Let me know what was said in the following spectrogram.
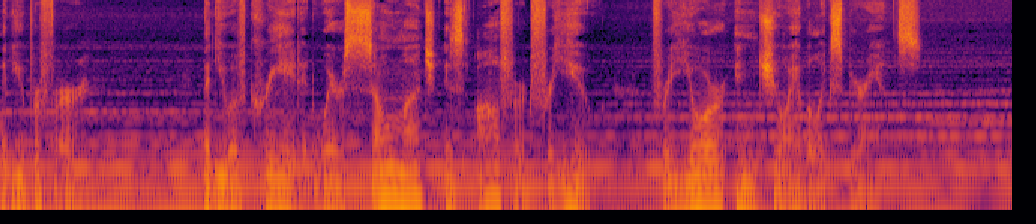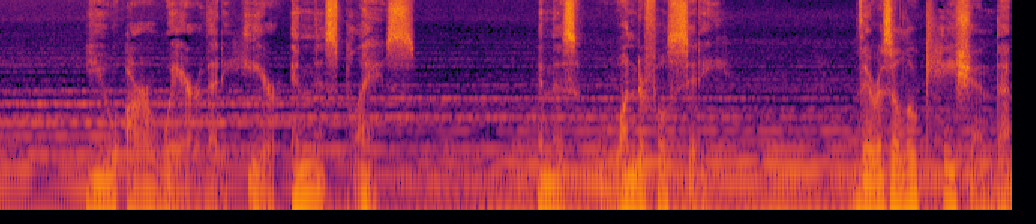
that you prefer, that you have created where so much is offered for you for your enjoyable experience you are aware that here in this place, in this wonderful city, there is a location that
